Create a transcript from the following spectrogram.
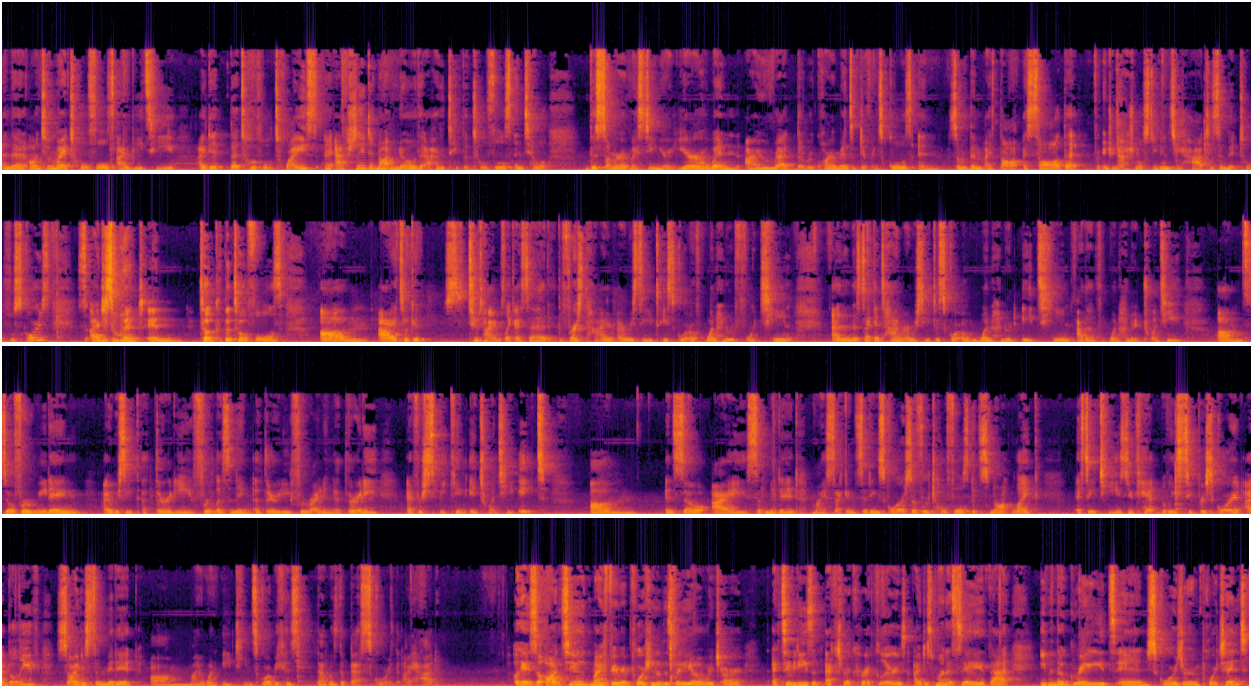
And then onto my TOEFLs IBT. I did the TOEFL twice. I actually did not know that I had to take the TOEFLs until the summer of my senior year when I read the requirements of different schools and some of them I thought I saw that for international students you had to submit TOEFL scores. So I just went and took the TOEFLs. Um, I took it two times, like I said. The first time I received a score of 114 and then the second time I received a score of 118 out of 120. Um, so for reading, I received a 30, for listening a 30, for writing a 30, and for speaking a 28. Um, and so I submitted my second sitting score. So for TOEFLs, it's not like SATs. You can't really super score it, I believe. So I just submitted um, my 118 score because that was the best score that I had. Okay, so on to my favorite portion of this video, which are activities and extracurriculars. I just want to say that even though grades and scores are important,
